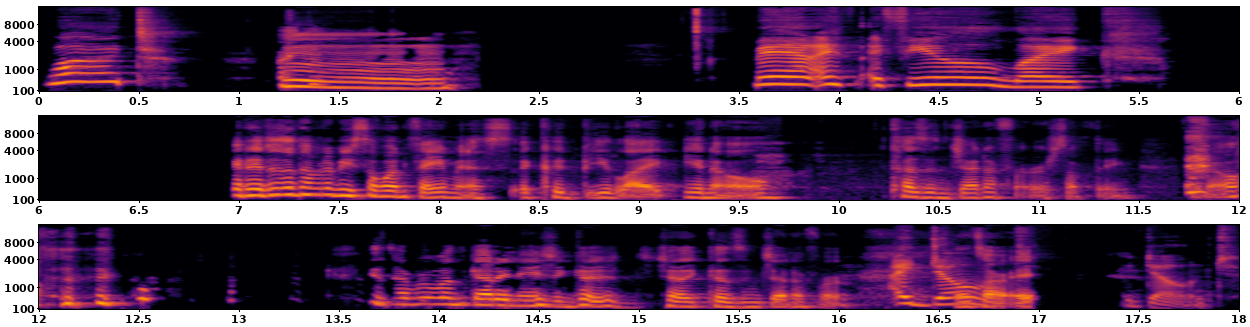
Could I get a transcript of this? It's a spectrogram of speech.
What? Hmm. Man, I, I feel like. And it doesn't have to be someone famous. It could be like, you know, cousin Jennifer or something, you know? Because everyone's got an Asian cousin cousin Jennifer. I don't. All right. I don't.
